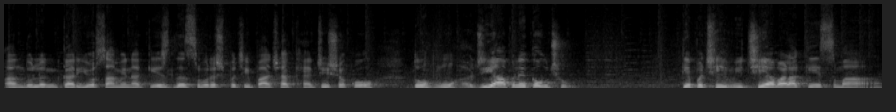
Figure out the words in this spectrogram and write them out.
આંદોલનકારીઓ સામેના કેસ દસ વર્ષ પછી પાછા ખેંચી શકો તો હું હજી આપને કહું છું કે પછી વિછિયાવાળા કેસમાં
